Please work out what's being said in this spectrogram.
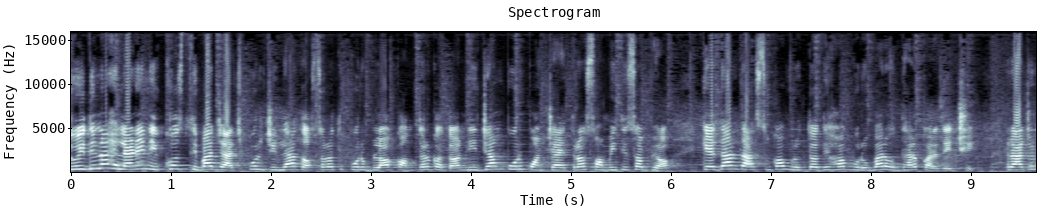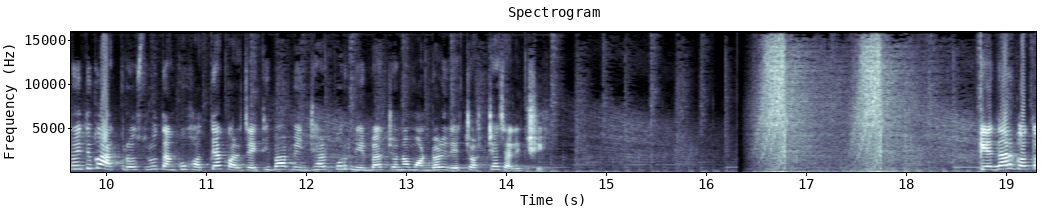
ଦୁଇ ଦିନ ହେଲାଣି ନିଖୋଜ ଥିବା ଯାଜପୁର ଜିଲ୍ଲା ଦଶରଥପୁର ବ୍ଲକ ଅନ୍ତର୍ଗତ ନିଜାମପୁର ପଞ୍ଚାୟତର ସମିତି ସଭ୍ୟ କେଦାର ଦାସଙ୍କ ମୃତଦେହ ଗୁରୁବାର ଉଦ୍ଧାର କରାଯାଇଛି। ରାଜନୈତିକ ଆକ୍ରୋଶରୁ ତାଙ୍କୁ ହତ୍ୟା କରାଯାଇଥିବା ବିଞ୍ଝାରପୁର ନିର୍ବାଚନ ମଣ୍ଡଳୀରେ ଚର୍ଚ୍ଚା ଚାଲିଛି। କେଦାର ଗତ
